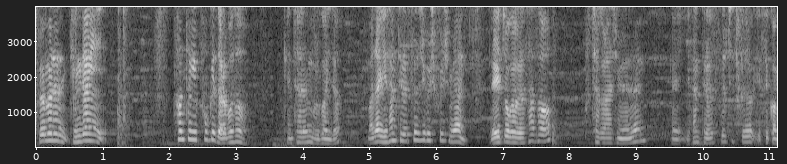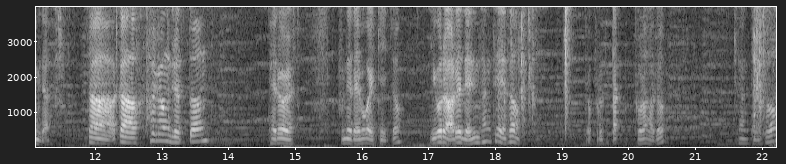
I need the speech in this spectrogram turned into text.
그러면은 굉장히 선택의 폭이 넓어서 괜찮은 물건이죠. 만약 이 상태로 쓰시고 싶으시면 레일 조각을 사서 부착을 하시면은 이 상태로 쓰실 수 있을 겁니다. 자, 아까 설명드렸던 배럴 분해 레버가 이렇게 있죠. 이거를 아래 내린 상태에서 옆으로 이렇게 딱 돌아가죠. 이 상태에서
